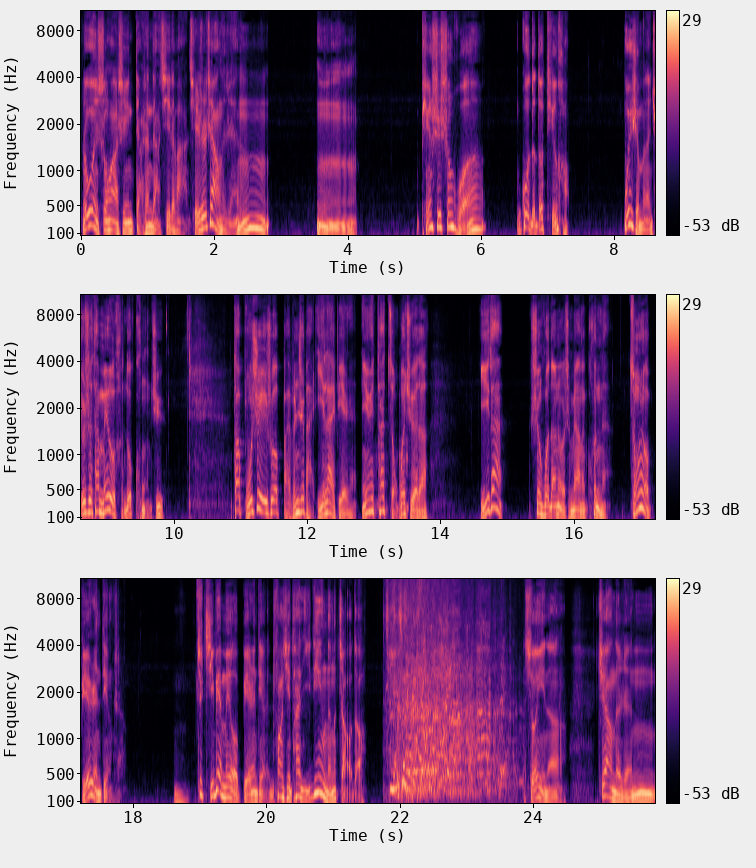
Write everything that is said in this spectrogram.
如果你说话声音嗲声嗲气的吧，其实这样的人，嗯，平时生活过得都挺好，为什么呢？就是他没有很多恐惧。他不至于说百分之百依赖别人，因为他总会觉得，一旦生活当中有什么样的困难，总有别人顶着。嗯，就即便没有别人顶着，你放心，他一定能找到。所以呢，这样的人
